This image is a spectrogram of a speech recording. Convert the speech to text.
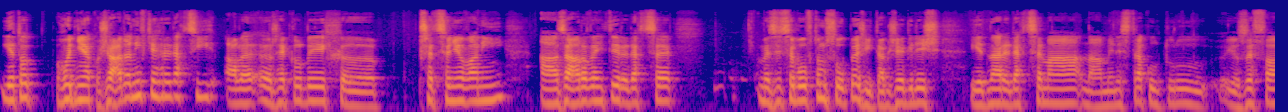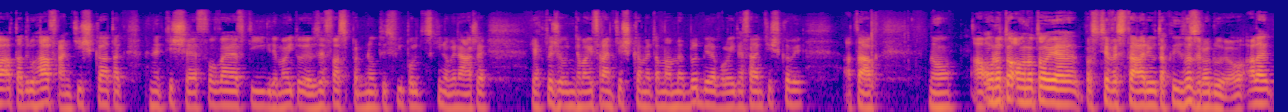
je to hodně jako žádaný v těch redakcích, ale řekl bych eh, přeceňovaný a zároveň ty redakce mezi sebou v tom soupeří. Takže když jedna redakce má na ministra kulturu Josefa a ta druhá Františka, tak hned ty šéfové v té, kde mají to Josefa, sprdnou ty svý politický novináře, jak to, že oni tam mají Františka, my tam máme blbě, volejte Františkovi a tak. No, a ono to, ono to je prostě ve stádiu takového zrodu, jo, ale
